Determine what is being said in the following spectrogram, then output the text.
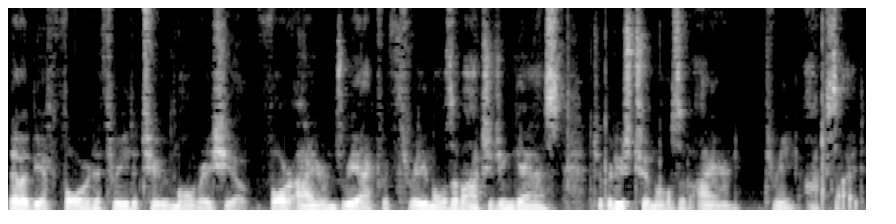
that would be a 4 to 3 to 2 mole ratio. Four irons react with 3 moles of oxygen gas to produce 2 moles of iron 3 oxide.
